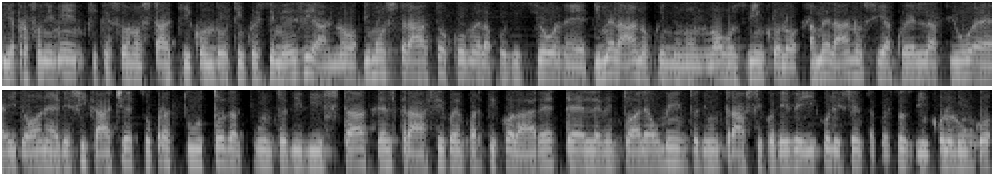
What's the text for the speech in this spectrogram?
Gli approfondimenti che sono stati condotti in questi mesi hanno dimostrato come la posizione di Melano, quindi un nuovo svincolo a Melano, sia quella più eh, idonea ed efficace, soprattutto dal punto di vista del traffico e in particolare dell'eventuale aumento di un traffico dei veicoli senza questo svincolo lungo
